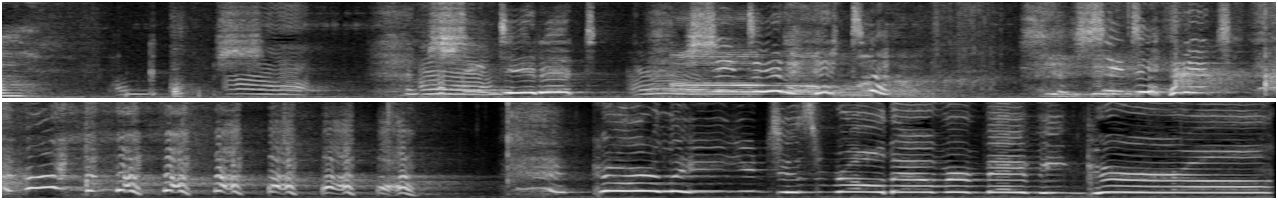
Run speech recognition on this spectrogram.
Oh, gosh. She did it. She oh did it. She did it. Carly, you just rolled over, baby girl.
